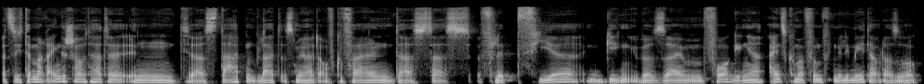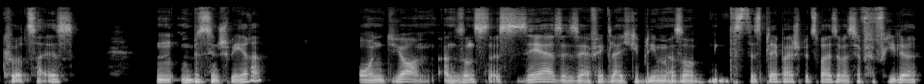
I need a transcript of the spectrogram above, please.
Als ich da mal reingeschaut hatte in das Datenblatt, ist mir halt aufgefallen, dass das Flip 4 gegenüber seinem Vorgänger 1,5 Millimeter oder so kürzer ist. Ein bisschen schwerer, und ja, ansonsten ist sehr, sehr, sehr viel gleich geblieben. Also das Display beispielsweise, was ja für viele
